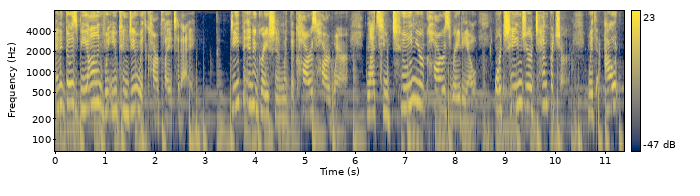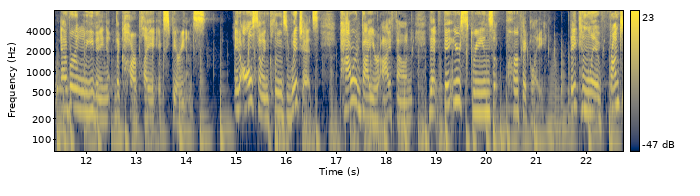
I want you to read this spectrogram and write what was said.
and it goes beyond what you can do with CarPlay today. Deep integration with the car's hardware lets you tune your car's radio or change your temperature without ever leaving the CarPlay experience. It also includes widgets powered by your iPhone that fit your screens perfectly. They can live front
